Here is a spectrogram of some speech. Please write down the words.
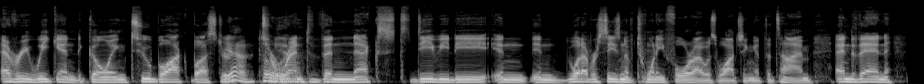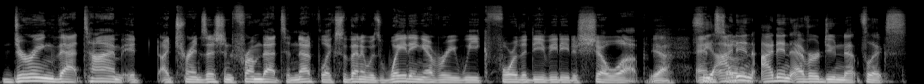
every weekend going to Blockbuster Yeah, totally. to rent the next DVD in in whatever season of 24 I was watching at the time. And then during that time it I transitioned from that to Netflix. So then it was waiting every week for the DVD to show up. yeah. See, I didn't. I didn't ever do Netflix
